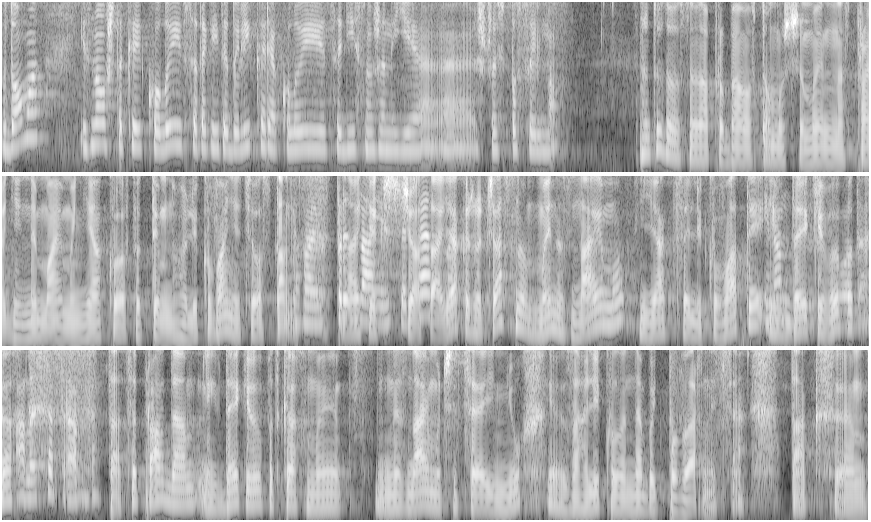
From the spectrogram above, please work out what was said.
вдома? І знову ж таки, коли все-таки йти до лікаря, коли це дійсно вже не є е, щось посильно. Ну тут основна проблема в тому, що ми насправді не маємо ніякого ефективного лікування цього стану. Давай Навіть якщо чесно. та, я кажу чесно, ми не знаємо, як це лікувати, і, нам в деяких шкода, випадках але це правда. Та це правда. І в деяких випадках ми не знаємо, чи цей нюх взагалі коли-небудь повернеться. Так, ем,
